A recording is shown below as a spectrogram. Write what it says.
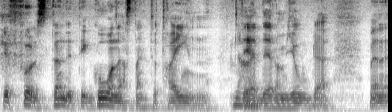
det är fullständigt, det går nästan inte att ta in det, Nej. det de gjorde. Men eh,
